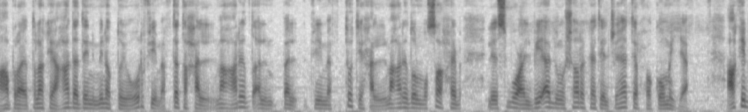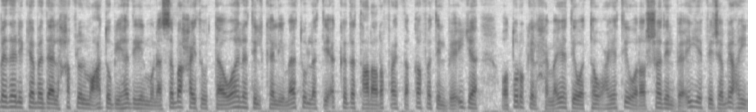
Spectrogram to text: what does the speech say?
عبر إطلاق عدد من الطيور فيما افتتح المعرض فيما افتتح المعرض المصاحب لأسبوع البيئة بمشاركة الجهات الحكومية. عقب ذلك بدأ الحفل المعد بهذه المناسبة حيث توالت الكلمات التي أكدت على رفع الثقافة البيئية وطرق الحماية والتوعية والإرشاد البيئي في جميع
